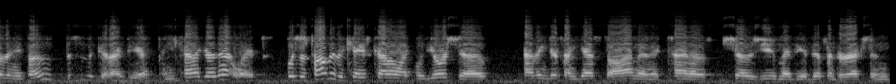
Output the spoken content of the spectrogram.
of, and you thought, oh, this is a good idea, and you kind of go that way. Which is probably the case, kind of like with your show, having different guests on, and it kind of shows you maybe a different direction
